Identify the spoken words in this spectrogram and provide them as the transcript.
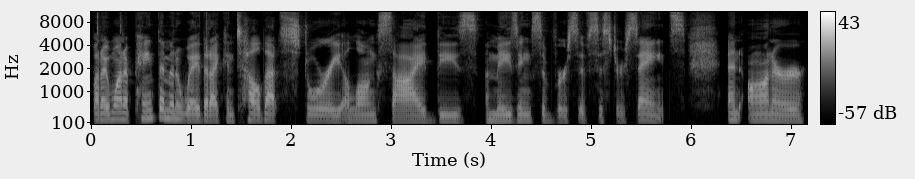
But I want to paint them in a way that I can tell that story alongside these amazing subversive sister saints and honor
